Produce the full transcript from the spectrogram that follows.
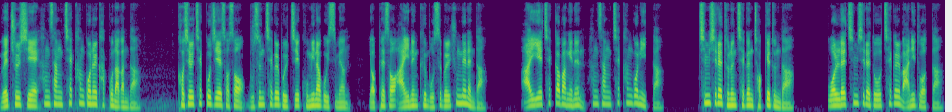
외출 시에 항상 책 한 권을 갖고 나간다. 거실 책꽂이에 서서 무슨 책을 볼지 고민하고 있으면 옆에서 아이는 그 모습을 흉내낸다. 아이의 책가방에는 항상 책 한 권이 있다. 침실에 두는 책은 적게 둔다. 원래 침실에도 책을 많이 두었다.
